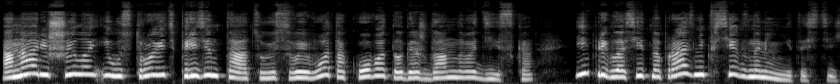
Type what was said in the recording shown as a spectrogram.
Она решила и устроить презентацию своего такого долгожданного диска – и пригласить на праздник всех знаменитостей.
